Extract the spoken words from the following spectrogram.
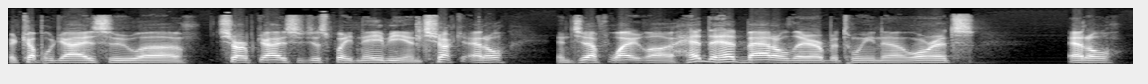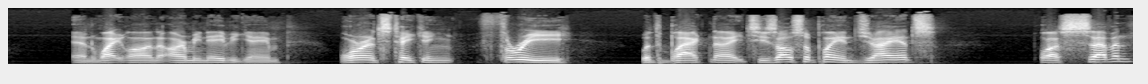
a couple of guys who, uh, sharp guys who just played Navy, and Chuck Edel and Jeff Whitelaw. Head to head battle there between uh, Lawrence, Edel, and Whitelaw in the Army Navy game. Lawrence taking three with the Black Knights. He's also playing Giants plus seven,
